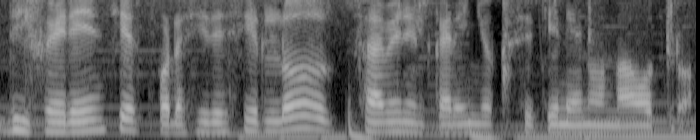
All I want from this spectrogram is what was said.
diferencias, por así decirlo, saben el cariño que se tienen uno a otro.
